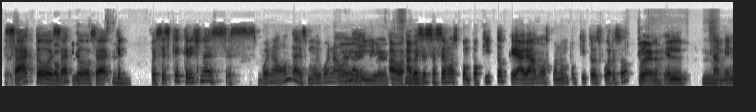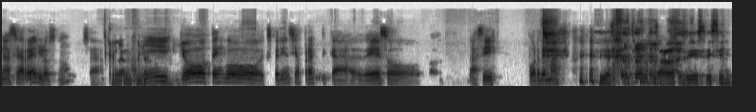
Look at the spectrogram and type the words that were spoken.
Exacto, exacto. O sea, pues es que Krishna es, buena onda, es muy buena onda y a, veces hacemos con poquito que hagamos, con un poquito de esfuerzo. Claro. Él mm. también hace arreglos, ¿no? O sea, a mí yo tengo experiencia práctica de eso así, por demás. sí, sí, sí.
